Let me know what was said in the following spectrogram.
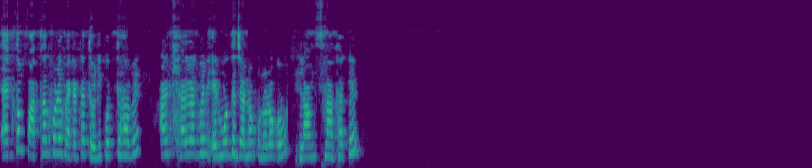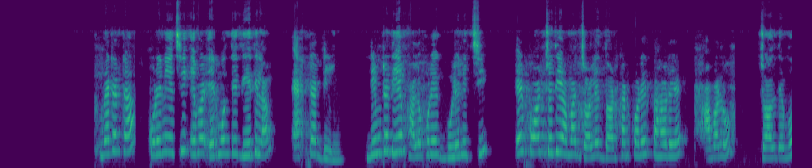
একদম পাতলা করে ব্যাটারটা তৈরি করতে হবে। আর খেয়াল রাখবেন, এর মধ্যে যেন কোনো রকম লাম্পস না থাকে। ব্যাটারটা করে নিয়েছি। এবার এর মধ্যে দিয়ে দিলাম একটা ডিম। ডিমটা দিয়ে ভালো করে গুলে নিচ্ছি। এরপর যদি আমার জলের দরকার পড়ে, তাহলে আবারও জল দেবো।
